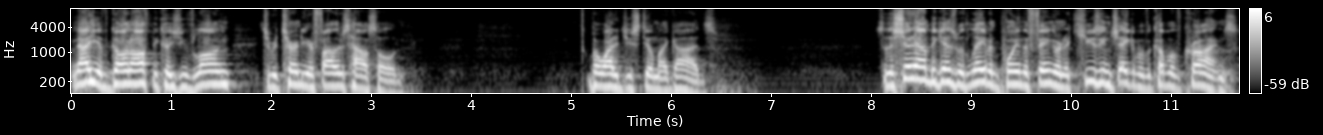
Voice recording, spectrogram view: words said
Now you have gone off because you've longed to return to your father's household. But why did you steal my gods? So the showdown begins with Laban pointing the finger and accusing Jacob of a couple of crimes.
